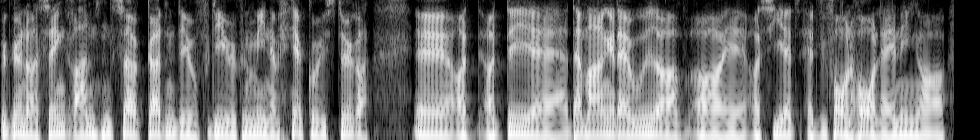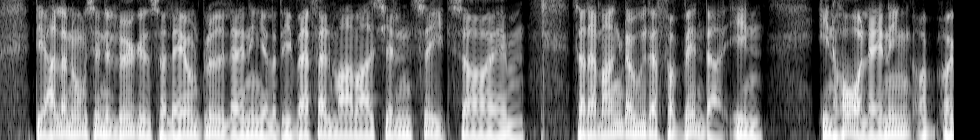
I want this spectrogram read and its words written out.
begynder at sænke renten, så gør den det jo, fordi økonomien er ved at gå i stykker. Øh, og og det er, der er mange derude og, og, øh, og siger, at, at vi får en hård landing, og det aldrig nogensinde lykkedes at lave en blød landing, eller det er i hvert fald meget, meget sjældent set. Så, øhm, så der er mange derude, der forventer en en hård landing, og, og,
